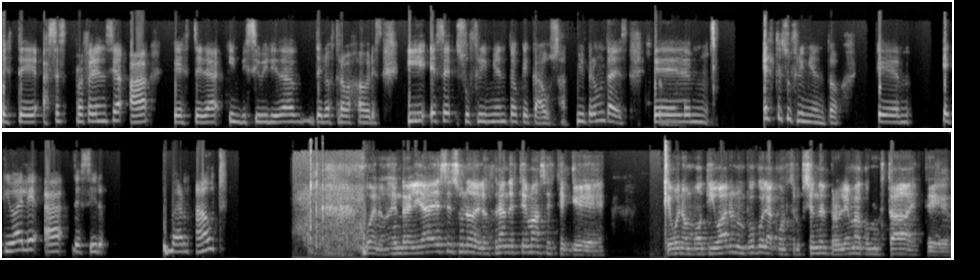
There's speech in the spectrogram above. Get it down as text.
este, haces referencia a este, la invisibilidad de los trabajadores y ese sufrimiento que causa. Mi pregunta es, em, ¿este sufrimiento em, equivale a decir burnout? Bueno, en realidad ese es uno de los grandes temas este, que, que bueno, motivaron un poco la construcción del problema como está este,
